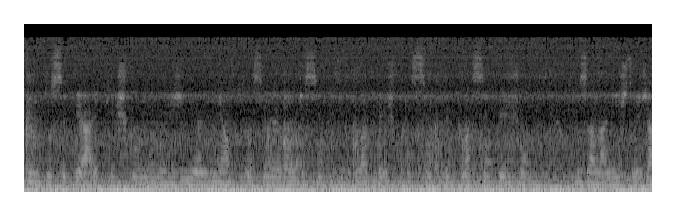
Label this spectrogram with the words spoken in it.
O núcleo do CPI, que exclui energia e alimentos, acelerou de 5,3 para 5,5 em junho. Os analistas já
